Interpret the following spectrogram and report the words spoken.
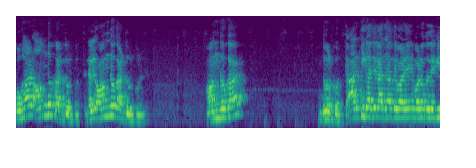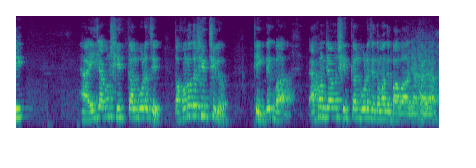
গুহার অন্ধকার দূর করতে। তাহলে অন্ধকার দূর করলে। অন্ধকার দূর করতে। আর কি কাজে লাগাতে পারে, বলো তো দেখি। হ্যাঁ এই যে এখন শীতকাল পড়েছে, তখনও তো শীত ছিল। ঠিক, দেখবা, এখন যেমন শীতকাল পড়েছে, তোমাদের বাবা জ্যাঠারা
